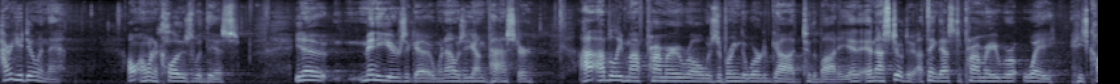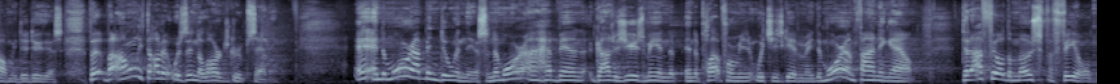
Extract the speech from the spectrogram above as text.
How are you doing that? I, I want to close with this. You know, many years ago when I was a young pastor, I, I, believe my primary role was to bring the Word of God to the body, and, and I still do. I think that's the primary way He's called me to do this. But, but I only thought it was in the large group setting. And, and the more I've been doing this, and the more I have been, God has used me in the, in the platform which He's given me, the more I'm finding out that I feel the most fulfilled,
